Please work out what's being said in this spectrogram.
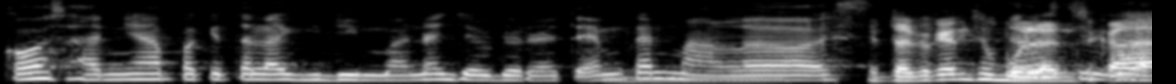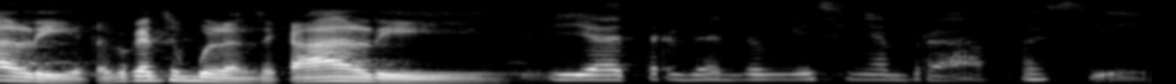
kosannya apa kita lagi di mana jauh dari ATM kan Hmm. males. Ya, tapi kan sebulan Terus juga- sekali tapi kan sebulan sekali Iya tergantung isinya berapa sih.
